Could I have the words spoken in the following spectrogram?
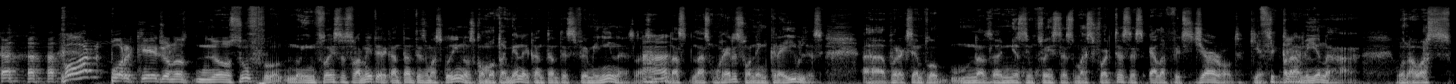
¿Por? Porque yo no, no sufro no influencia solamente de cantantes masculinos, como también de cantantes femeninas. Las, las, las mujeres son increíbles. Uh, por ejemplo, una de mis influencias más fuertes es Ella Fitzgerald, que sí, es para mí una, una voz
